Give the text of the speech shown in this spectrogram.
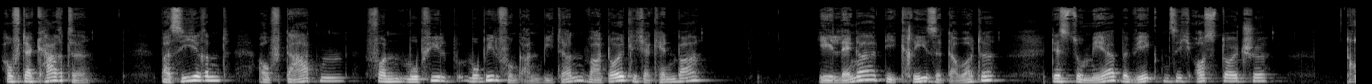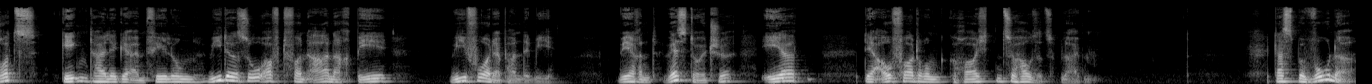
Auf der Karte, basierend auf Daten von Mobil Mobilfunkanbietern, war deutlich erkennbar, je länger die Krise dauerte, desto mehr bewegten sich Ostdeutsche trotz gegenteiliger Empfehlungen wieder so oft von A nach B wie vor der Pandemie, während Westdeutsche eher der Aufforderung gehorchten, zu Hause zu bleiben. Dass Bewohner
